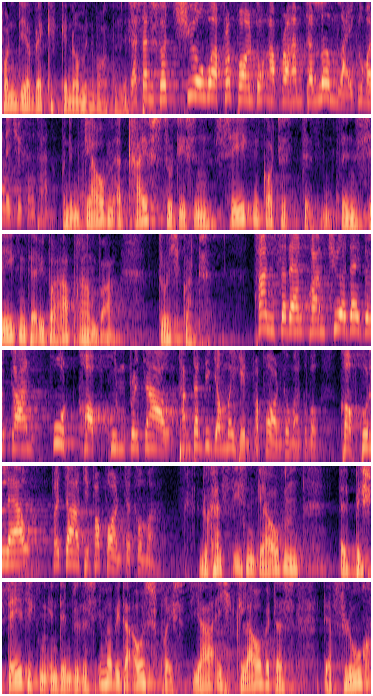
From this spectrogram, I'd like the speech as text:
von dir weggenommen worden ist. และท่านก็เชื่อว่าพระพรของอับราฮัมจะเริ่มไหลเข้ามาในชีวิตของท่าน Und im Glauben ergreifst du diesen Segen Gottes, den Segen, der über Abraham war, durch Gott. ท่านแสดงความเชื่อได้โดยการพูดขอบคุณพระเจ้าทั้งท่านที่ยังไม่เห็นพระพรเข้ามาก็บอกขอบคุณแล้วพระเจ้าที่พระพรจะเข้ามา Du kannst diesen Glauben äh, bestätigen, indem du das immer wieder aussprichst. Ja, ich glaube, dass der Fluch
